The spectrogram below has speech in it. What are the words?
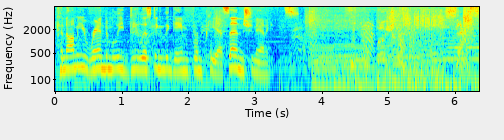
Konami randomly delisting the game from PSN shenanigans. Sax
